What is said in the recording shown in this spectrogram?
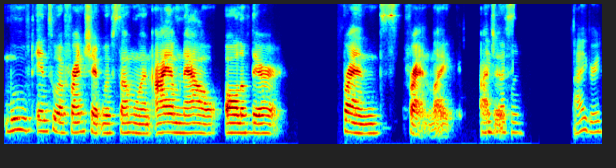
moved into a friendship with someone, I am now all of their friends' friend. Like I exactly. just I agree.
